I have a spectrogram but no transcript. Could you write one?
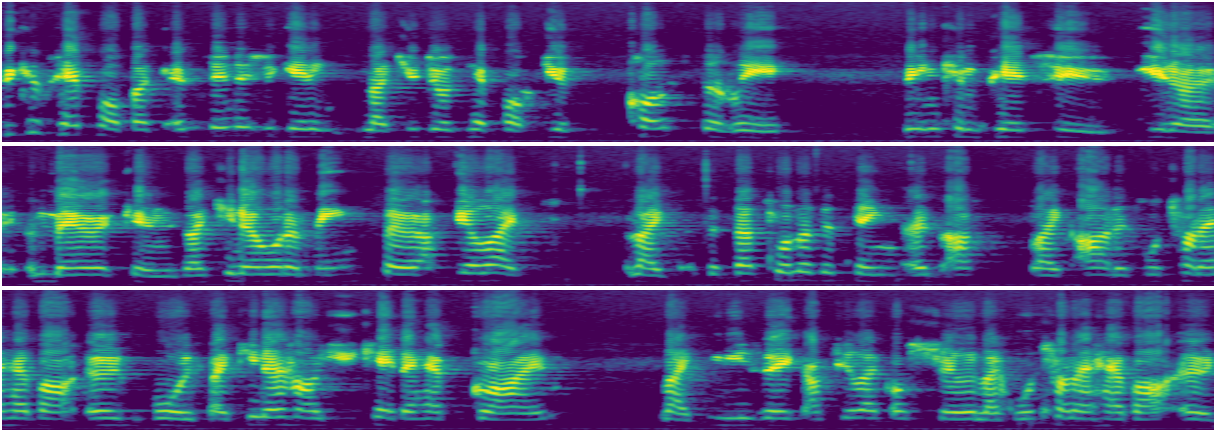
because hip hop. Like as soon as you're getting like you're doing hip hop, you're constantly being compared to you know Americans. Like you know what I mean. So I feel like like that's one of the things as us like artists, we're trying to have our own voice. Like you know how UK they have grime like music. I feel like Australia, like we're trying to have our own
